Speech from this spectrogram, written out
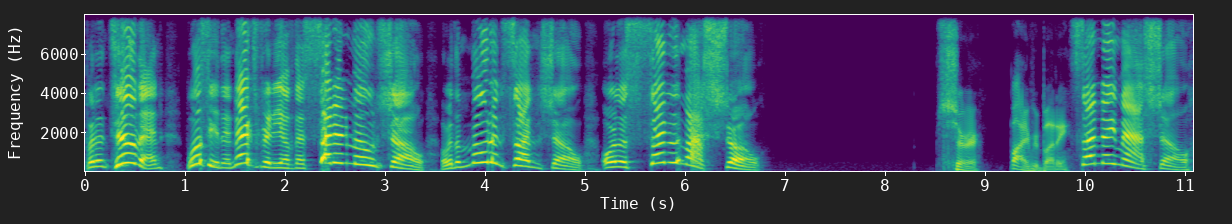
But until then, we'll see you in the next video of the Sun and Moon Show, or the Moon and Sun Show, or the Sun and Mass Show. Sure. Bye, everybody. Sunday Mass Show.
